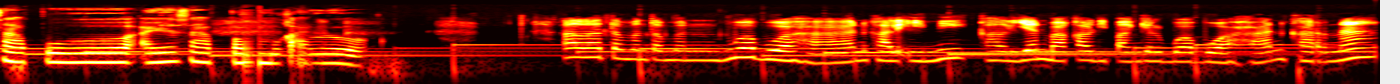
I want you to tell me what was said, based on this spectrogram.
Sapu, ayo Sapu pembukaan dulu. Halo teman-teman buah-buahan, kali ini kalian bakal dipanggil buah-buahan karena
